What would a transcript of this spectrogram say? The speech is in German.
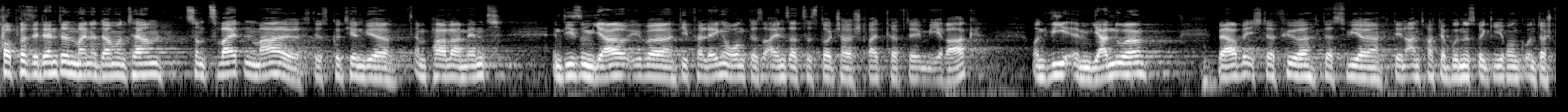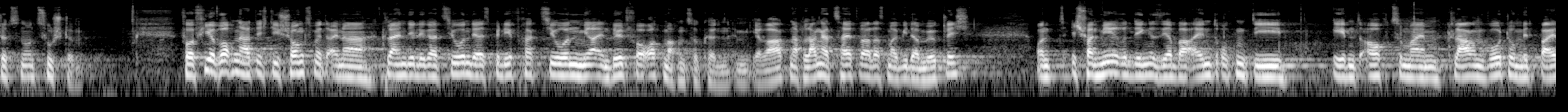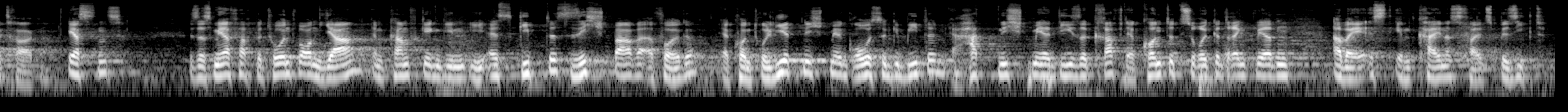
Frau Präsidentin, meine Damen und Herren! Zum zweiten Mal diskutieren wir im Parlament in diesem Jahr über die Verlängerung des Einsatzes deutscher Streitkräfte im Irak. Und wie im Januar werbe ich dafür, dass wir den Antrag der Bundesregierung unterstützen und zustimmen. Vor vier Wochen hatte ich die Chance, mit einer kleinen Delegation der SPD-Fraktion mir ein Bild vor Ort machen zu können im Irak. Nach langer Zeit war das mal wieder möglich. Und ich fand mehrere Dinge sehr beeindruckend, die eben auch zu meinem klaren Votum mit beitragen. Erstens ist es mehrfach betont worden, ja, im Kampf gegen den IS gibt es sichtbare Erfolge. Er kontrolliert nicht mehr große Gebiete, er hat nicht mehr diese Kraft, er konnte zurückgedrängt werden, aber er ist eben keinesfalls besiegt.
